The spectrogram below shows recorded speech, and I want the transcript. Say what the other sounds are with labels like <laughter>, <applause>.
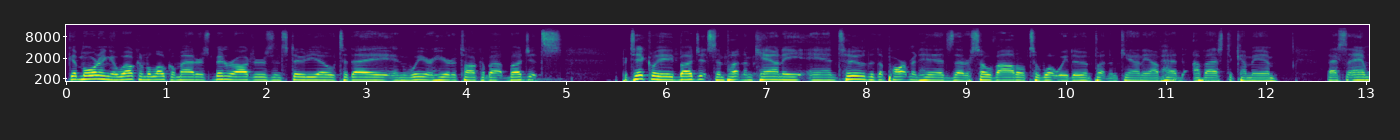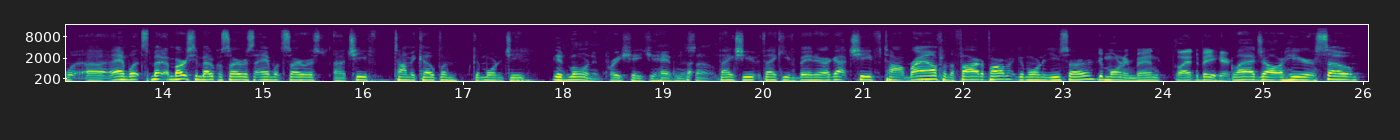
Good morning and welcome to Local Matters. Ben Rogers in studio today, and we are here to talk about budgets, particularly budgets in Putnam County, and two of the department heads that are so vital to what we do in Putnam County. I've had I've asked to come in. That's the ambulance, uh, ambulance emergency medical service, ambulance service uh, chief Tommy Copeland. Good morning, chief. Good morning. Appreciate you having us on. Thanks you, thank you for being here. I got Chief Tom Brown from the fire department. Good morning, to you sir. Good morning, Ben. Glad to be here. Glad y'all are here. So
